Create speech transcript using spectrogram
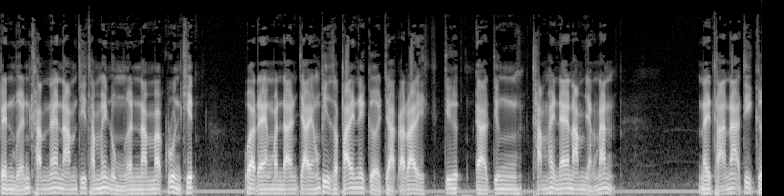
เป็นเหมือนคำแนะนำที่ทำให้หนุ่มเงินนำมาครุ่นคิด ว่าแรงบันดาลใจของพี่สะพ้ายในเกิดจากอะไร จึงจึงทำให้แนะนำอย่างนั้น ในฐานะที่เค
